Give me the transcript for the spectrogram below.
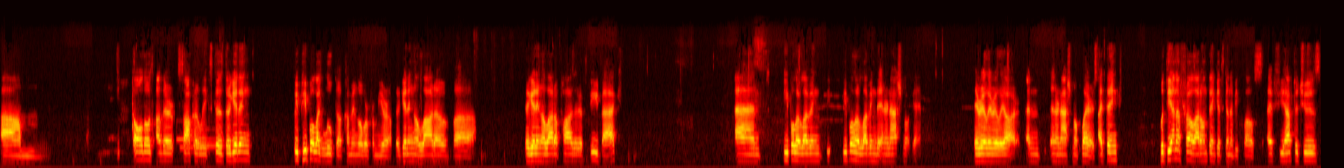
um, all those other soccer leagues because they're getting people like Luka coming over from Europe. They're getting a lot of uh, they're getting a lot of positive feedback, and people are loving people are loving the international game. They really, really are, and international players. I think with the NFL, I don't think it's going to be close. If you have to choose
